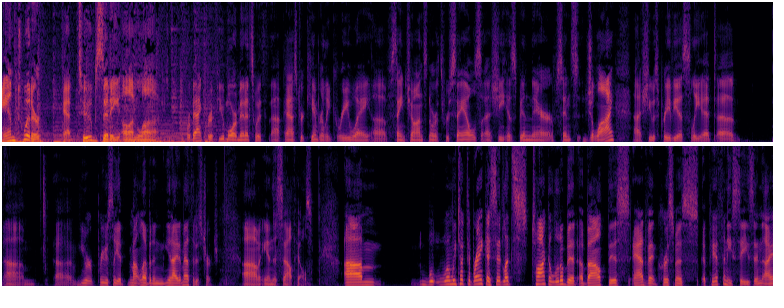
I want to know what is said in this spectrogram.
and Twitter at Tube City Online. We're back for a few more minutes with uh, Pastor Kimberly Greway of St. John's North Versailles. Uh, she has been there since July. Uh, she was previously at uh, um, uh, you were previously at Mount Lebanon United Methodist Church um, in the South Hills. Um, when we took the break, I said, let's talk a little bit about this Advent Christmas Epiphany season. I,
